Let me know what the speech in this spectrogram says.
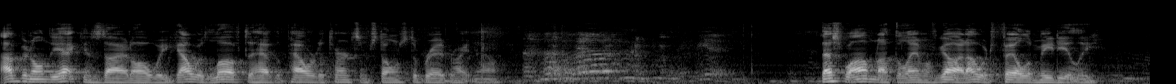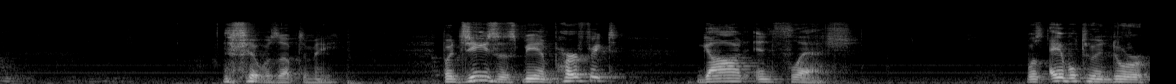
I've been on the Atkins diet all week. I would love to have the power to turn some stones to bread right now. That's why I'm not the Lamb of God. I would fail immediately if it was up to me. But Jesus, being perfect, God in flesh, was able to endure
